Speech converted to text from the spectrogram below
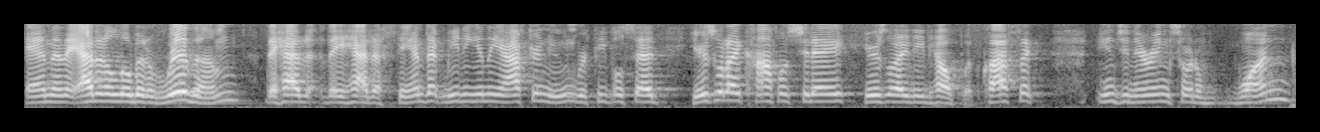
And then they added a little bit of rhythm. They had, they had a stand up meeting in the afternoon where people said, Here's what I accomplished today, here's what I need help with. Classic engineering sort of one.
